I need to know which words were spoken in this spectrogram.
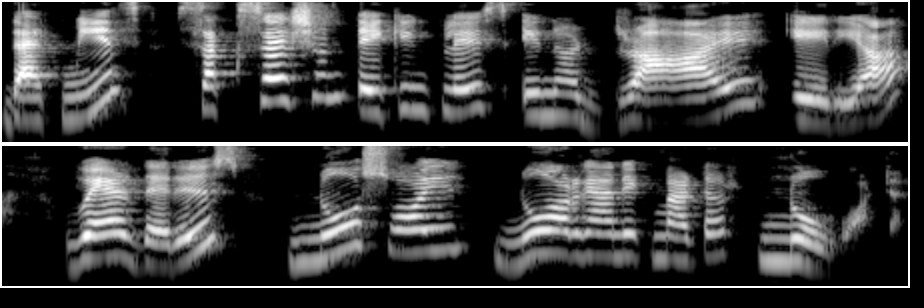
that means succession taking place in a dry area where there is no soil, no organic matter, no water.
